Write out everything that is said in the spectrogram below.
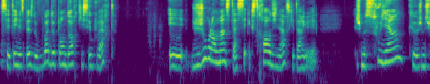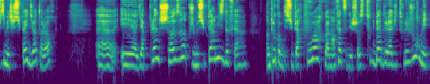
C'était une espèce de boîte de Pandore qui s'est ouverte. Et du jour au lendemain, c'était assez extraordinaire ce qui est arrivé. Je me souviens que je me suis dit, mais je suis pas idiote alors. Euh, et euh, il y a plein de choses que je me suis permise de faire. Un peu comme des super pouvoirs, quoi. Mais en fait, c'est des choses toutes bêtes de la vie de tous les jours, mais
